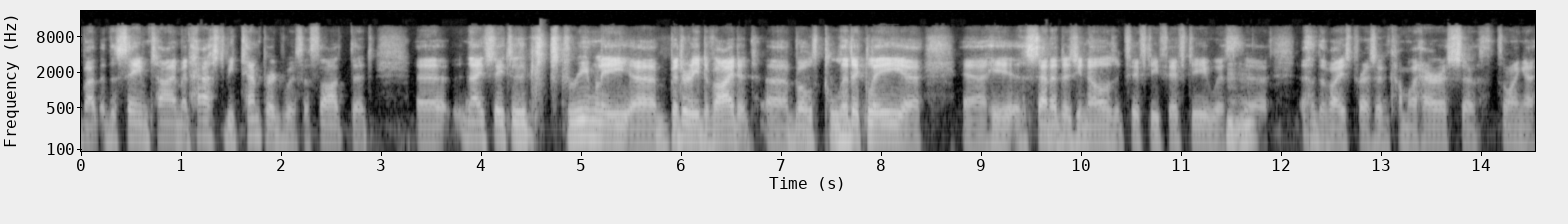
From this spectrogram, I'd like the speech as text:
but at the same time, it has to be tempered with the thought that uh, the United States is extremely uh, bitterly divided, uh, both politically. Uh, uh, he, the Senate, as you know, is at 50-50 with mm-hmm. the Vice President Kamala Harris throwing a,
